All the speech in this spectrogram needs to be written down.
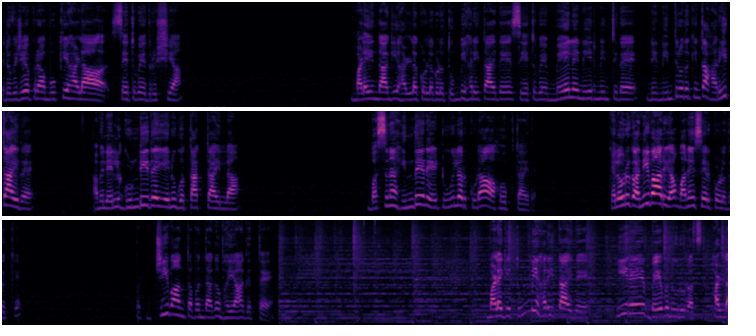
ಇದು ವಿಜಯಪುರ ಮುಖಿಹಾಳ ಸೇತುವೆ ದೃಶ್ಯ. ಮಳೆಯಿಂದಾಗಿ ಹಳ್ಳಕೊಳ್ಳಗಳು ತುಂಬಿ ಹರಿತಾ ಇದೆ, ಸೇತುವೆ ಮೇಲೆ ನೀರು ನಿಂತಿದೆ, ನೀರು ನಿಂತಿರೋದಕ್ಕಿಂತ ಹರಿತಾ ಇದೆ. ಆಮೇಲೆ ಎಲ್ಲಿ ಗುಂಡಿ ಇದೆ ಏನು ಗೊತ್ತಾಗ್ತಾ ಇಲ್ಲ. ಬಸ್ನ ಹಿಂದೆನೇ ಟೂ ವೀಲರ್ ಕೂಡ ಹೋಗ್ತಾ ಇದೆ. ಕೆಲವ್ರಿಗೆ ಅನಿವಾರ್ಯ ಮನೆ ಸೇರ್ಕೊಳ್ಳೋದಕ್ಕೆ. ಬಟ್ ಜೀವ ಅಂತ ಬಂದಾಗ ಭಯ ಆಗುತ್ತೆ. ಮಳೆಗೆ ತುಂಬಿ ಹರಿತಾ ಇದೆ. ಹೀರೇ ಬೇವನೂರು ರಸ್, ಹಳ್ಳ.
